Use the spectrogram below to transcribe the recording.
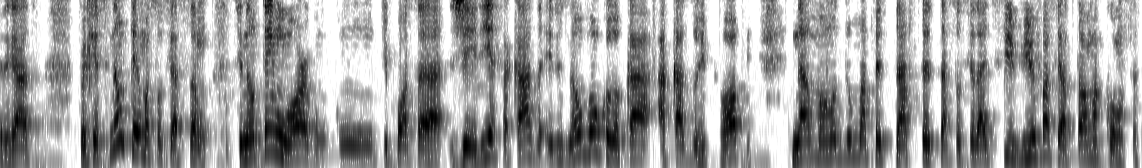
tá ligado? Porque se não tem uma associação, se não tem um órgão com, que possa gerir essa casa, eles não vão colocar a casa do hip hop na mão de uma da, da sociedade civil e falar assim, ó, toma conta.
